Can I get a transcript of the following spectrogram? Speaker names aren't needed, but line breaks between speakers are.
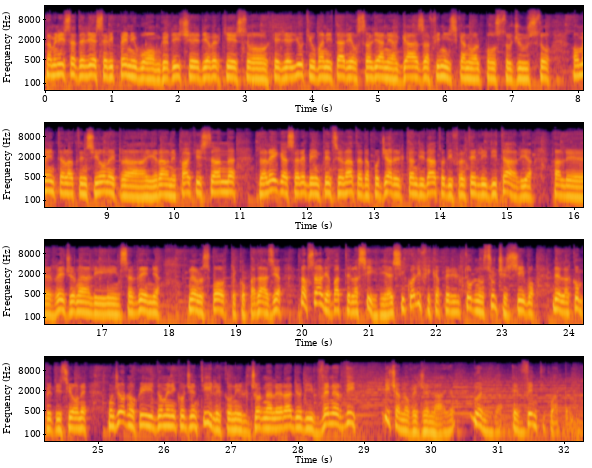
La ministra degli esteri Penny Wong dice di aver chiesto che gli aiuti umanitari australiani a Gaza finiscano al posto giusto. Aumenta la tensione tra Iran e Pakistan. La Lega sarebbe intenzionata ad appoggiare il candidato di Fratelli d'Italia alle regionali in Sardegna. Nello sport Coppa d'Asia, l'Australia batte la Siria e si qualifica per il turno successivo della competizione. Buongiorno qui Domenico Gentile con il giornale radio di venerdì 19 gennaio 2024.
